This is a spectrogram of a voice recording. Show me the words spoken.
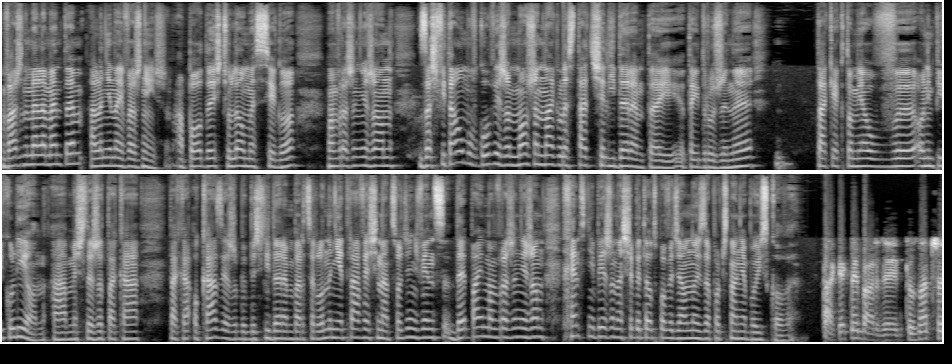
ważnym elementem, ale nie najważniejszym. A po odejściu Leo Messiego mam wrażenie, że on zaświtało mu w głowie, że może nagle stać się liderem tej, tej drużyny tak jak to miał w Olimpiku Lyon, a myślę, że taka, taka okazja, żeby być liderem Barcelony nie trafia się na co dzień, więc Depay mam wrażenie, że on chętnie bierze na siebie tę odpowiedzialność za poczynania boiskowe. Tak, jak najbardziej. To znaczy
